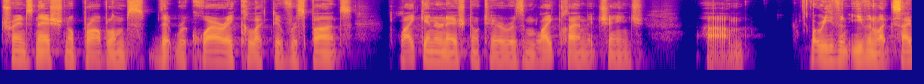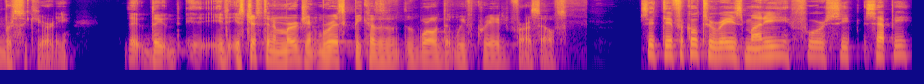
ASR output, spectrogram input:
transnational problems that require a collective response, like international terrorism, like climate change, um, or even, even like cybersecurity it, it's just an emergent risk because of the world that we've created for ourselves. Is it difficult to raise money for CEPI?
